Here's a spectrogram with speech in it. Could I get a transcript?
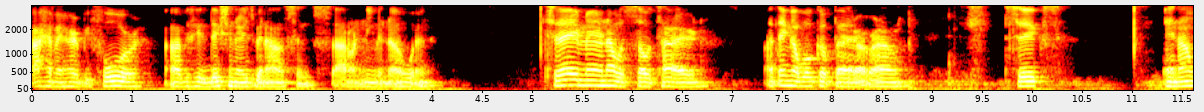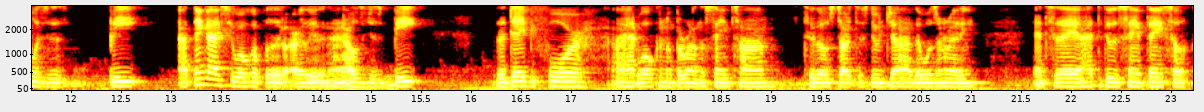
I haven't heard before. Obviously, the dictionary's been out since I don't even know when. Today, man, I was so tired. I think I woke up at around six, and I was just beat. I think I actually woke up a little earlier than that. I was just beat. The day before, I had woken up around the same time to go start this new job that wasn't ready, and today I had to do the same thing. So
